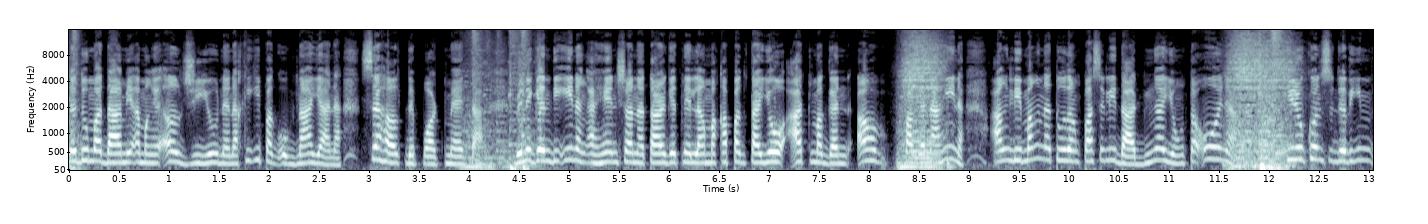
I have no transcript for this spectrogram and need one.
na dumadami ang mga LGU na nakikipag-ugnayan sa Health Department. Binigyan diin ng ahensya na target nilang makapagtayo at magan ah, paganahin ang limang naturang pasilidad ngayong taon. Kinukonsiderin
